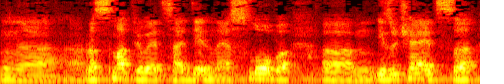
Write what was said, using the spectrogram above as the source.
Э, рассматривается отдельное слово, э, изучается,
